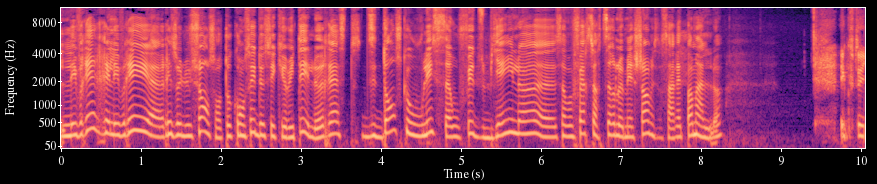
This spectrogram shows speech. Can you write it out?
les vraies, les vraies résolutions sont au Conseil de sécurité. Le reste, dites donc ce que vous voulez si ça vous fait du bien, là, ça va faire sortir le méchant, mais ça s'arrête pas mal là. Écoutez,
